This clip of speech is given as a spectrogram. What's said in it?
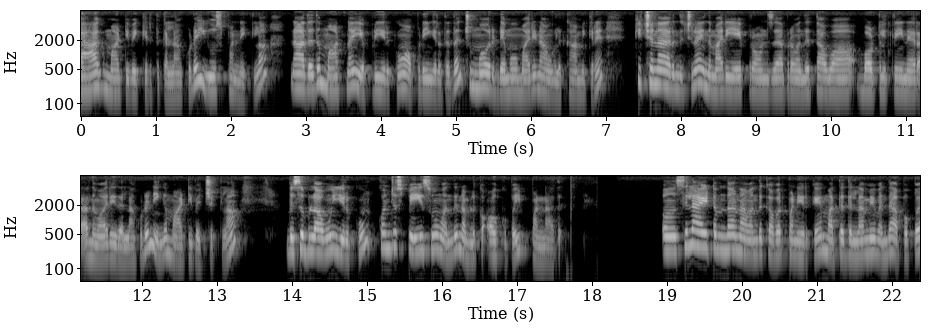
பேக் மாட்டி வைக்கிறதுக்கெல்லாம் கூட யூஸ் பண்ணிக்கலாம். நான் அதாவது மாட்டினா எப்படி இருக்கும் அப்படிங்கிறத தான் சும்மா ஒரு டெமோ மாதிரி நான் உங்களுக்கு காமிக்கிறேன். கிச்சனாக இருந்துச்சுன்னா இந்த மாதிரி ஏப்ரான்ஸு அப்புறம் வந்து தவா பாட்டில் க்ளீனர் அந்த மாதிரி இதெல்லாம் கூட நீங்கள் மாட்டி வச்சுக்கலாம். விசிபிளாகவும் இருக்கும். கொஞ்சம் ஸ்பேஸும் வந்து நம்மளுக்கு ஆக்குப்பை பண்ணாது. சில ஐட்டம் தான் நான் வந்து கவர் பண்ணியிருக்கேன். மற்றதெல்லாமே வந்து அப்பப்போ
